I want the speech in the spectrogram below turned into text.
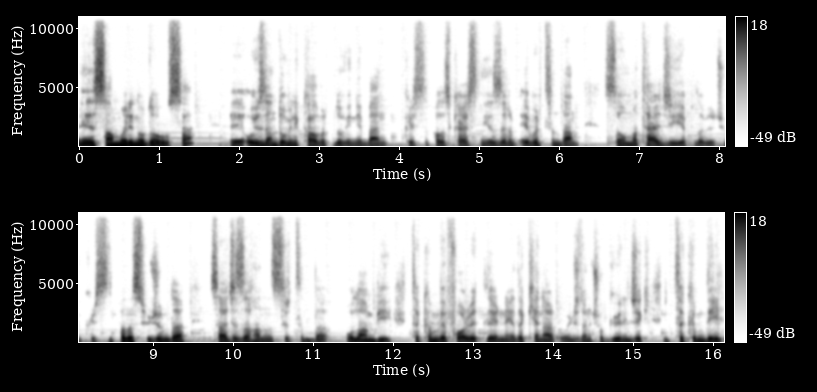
e, San Marino'da olsa. E, o yüzden Dominic Calvert-Lewin'i ben Crystal Palace karşısında yazarım. Everton'dan savunma tercihi yapılabilir. Çünkü Crystal Palace hücumda sadece Zaha'nın sırtında olan bir takım ve forvetlerine ya da kenar oyuncularına çok güvenilecek bir takım değil.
